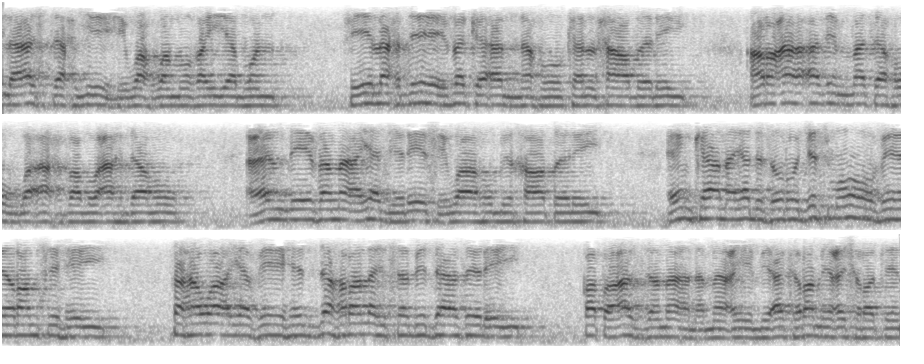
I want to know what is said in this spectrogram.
لا أستحييه وهو مغيب في لحده فكأنه كالحاضر. أرعى أذمته وأحفظ عهده. عندي فما يجري سواه بخاطري إن كان يدثر جسمه في رمسه فهواي فيه الدهر ليس بداثري قطع الزمان معي بأكرم عشرة.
